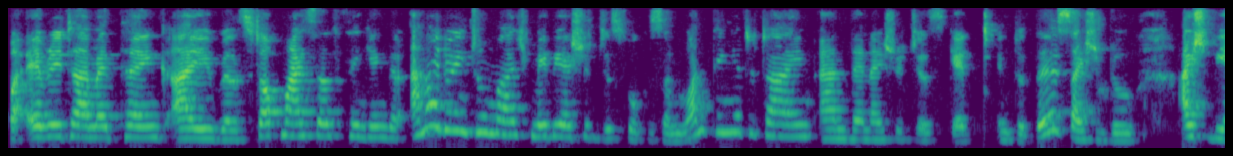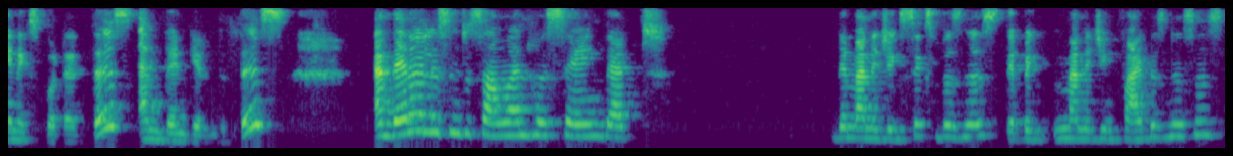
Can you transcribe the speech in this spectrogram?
but every time I think, I will stop myself thinking that, am I doing too much? Maybe I should just focus on one thing at a time. And then I should just get into this. I should do, I should be an expert at this and then get into this. And then I listen to someone who's saying that they're managing six business, they're managing five businesses,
